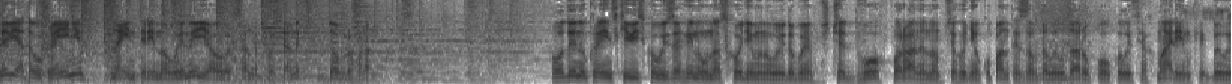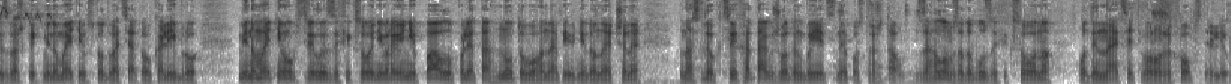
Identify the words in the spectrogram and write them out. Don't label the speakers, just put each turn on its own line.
Дев'ята в Україні на інтері новини. Я Олександр Просяник. Доброго ранку. Один український військовий загинув на сході минулої доби. Ще двох поранено. Сьогодні окупанти завдали удару по околицях Мар'їнки, били з важких мінометів 120-го калібру. Мінометні обстріли зафіксовані в районі Павлополя та Гнутового на півдні Донеччини. Внаслідок цих атак жоден боєць не постраждав. Загалом за добу зафіксовано 11 ворожих обстрілів.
